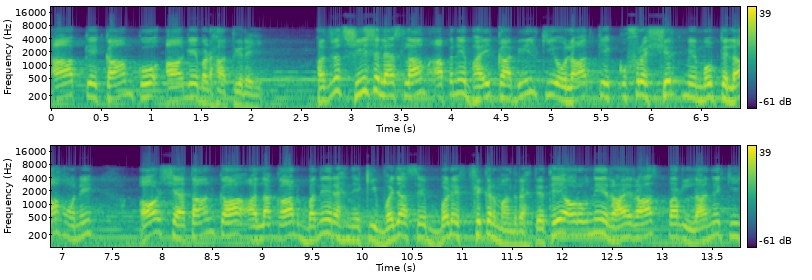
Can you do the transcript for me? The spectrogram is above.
آپ کے کام کو آگے بڑھاتی رہی۔ حضرت شیس علیہ السلام اپنے بھائی قابیل کی اولاد کے کفر شرک میں مبتلا ہونے اور شیطان کا علاقار بنے رہنے کی وجہ سے بڑے فکر مند رہتے تھے اور انہیں رائے راست پر لانے کی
